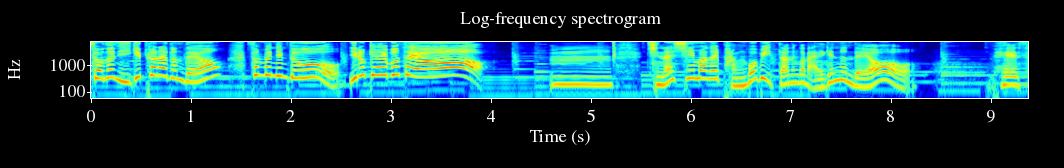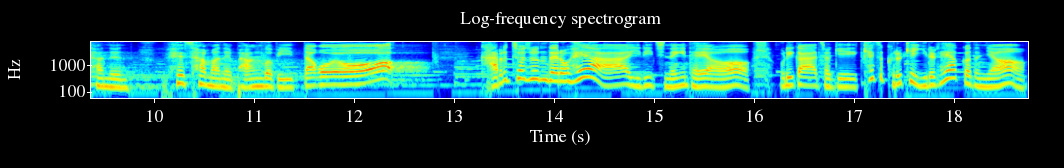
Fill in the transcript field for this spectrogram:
저는 이게 편하던데요? 선배님도 이렇게 해보세요! 음, 진아 씨만의 방법이 있다는 건 알겠는데요. 회사는 회사만의 방법이 있다고요! 가르쳐 준 대로 해야 일이 진행이 돼요. 우리가 저기 계속 그렇게 일을 해왔거든요.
